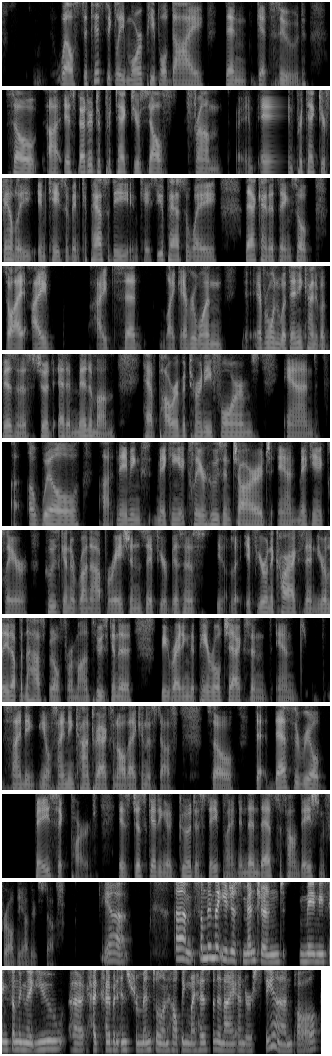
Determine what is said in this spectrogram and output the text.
well, statistically, more people die than get sued so uh, it's better to protect yourself from and, and, protect your family in case of incapacity, in case you pass away, that kind of thing. So so I I I said like everyone everyone with any kind of a business should at a minimum have power of attorney forms and a, a will uh, naming making it clear who's in charge and making it clear who's going to run operations if your business you know if you're in a car accident you're laid up in the hospital for a month who's going to be writing the payroll checks and and signing you know signing contracts and all that kind of stuff. So that that's the real basic part is just getting a good estate plan and then that's the foundation for all the other stuff yeah um, something that you just mentioned made me think something that you uh, had kind of been instrumental in helping my husband and I understand, Paul,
